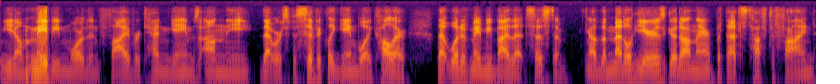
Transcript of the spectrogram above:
you know maybe more than five or ten games on the that were specifically Game Boy Color that would have made me buy that system. Uh, the Metal Gear is good on there, but that's tough to find.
